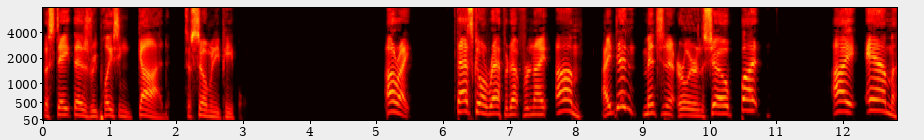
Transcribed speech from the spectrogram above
the state that is replacing God to so many people. All right. That's going to wrap it up for tonight. Um, I didn't mention it earlier in the show, but I am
